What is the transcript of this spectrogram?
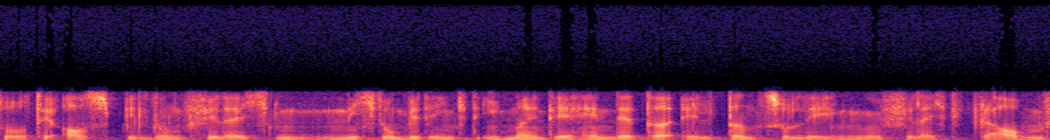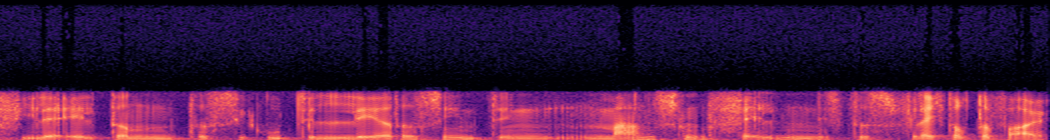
so die Ausbildung vielleicht nicht unbedingt immer in die Hände der Eltern zu legen. Vielleicht glauben viele Eltern, dass sie gute Lehrer sind. In manchen Fällen ist das vielleicht auch der Fall.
